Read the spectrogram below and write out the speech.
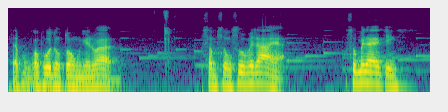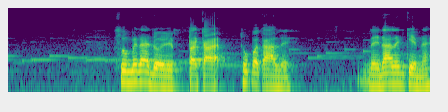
แต่ผมก็พูดตรงๆเหมือนกันว่าซัมซุงสู้ไม่ได้อะสู้ไม่ได้จริง สู้ไม่ได้โดยประการทุกประการเลย ในด้านเล่นเกมนะ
